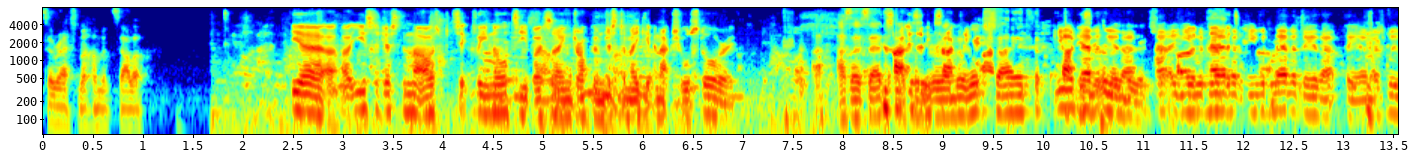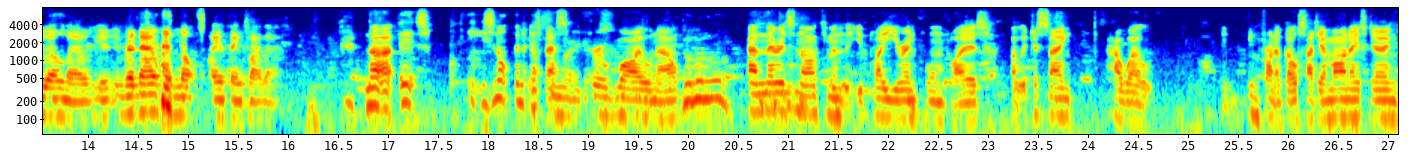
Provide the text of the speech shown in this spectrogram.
to rest Mohamed Salah. Yeah, are you suggesting that I was particularly naughty by saying drop him just to make it an actual story? As I said, I can't exactly remember which side. You would never do that. Uh, you would never, you would never do that, Theo, as we well know. You're renowned for not saying things like that. No, it's he's not been at his best for a while now, and there is an argument that you play your informed players. Like we're just saying how well in front of goal Sadio Mane is doing.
